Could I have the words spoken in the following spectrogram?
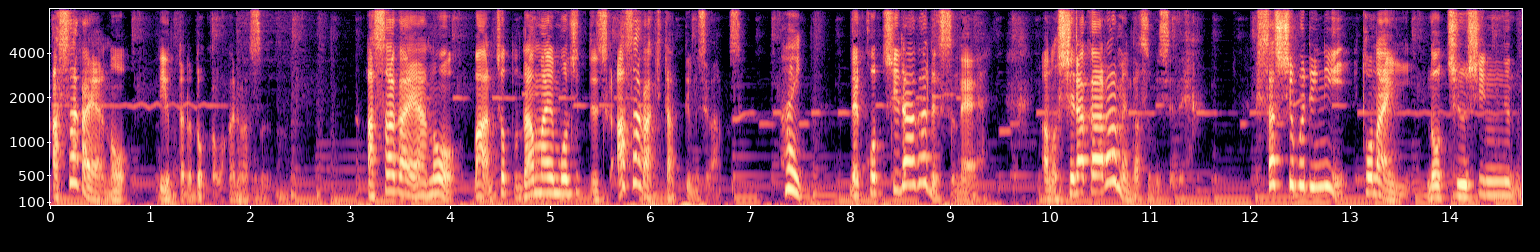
阿佐ヶ谷のって言ったらどっかわかります？阿佐ヶ谷の、まあ、ちょっと名前文字ってですが、朝が来たっていう店があるんですよ。はい。で、こちらがですね、あの、白川ラーメン出す店で、久しぶりに都内の中心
